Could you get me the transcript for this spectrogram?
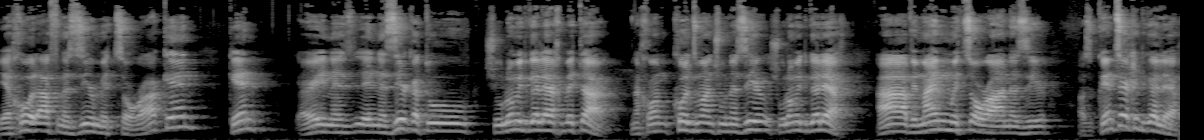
יכול אף נזיר מצורע, כן? כן? הרי נז- לנזיר כתוב שהוא לא מתגלח בתער, נכון? כל זמן שהוא נזיר, שהוא לא מתגלח. אה, ומה אם הוא מצורע הנזיר? אז הוא כן צריך להתגלח.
